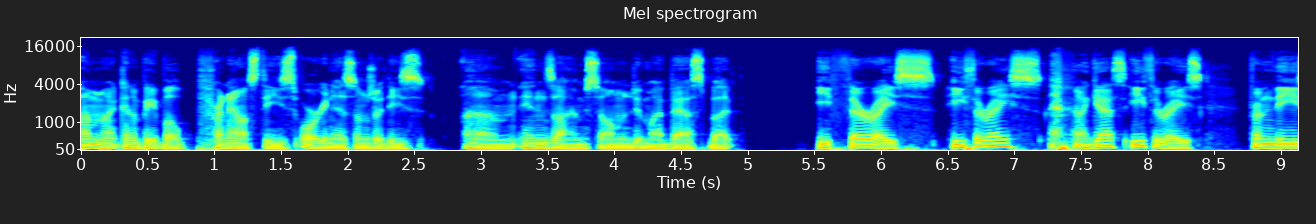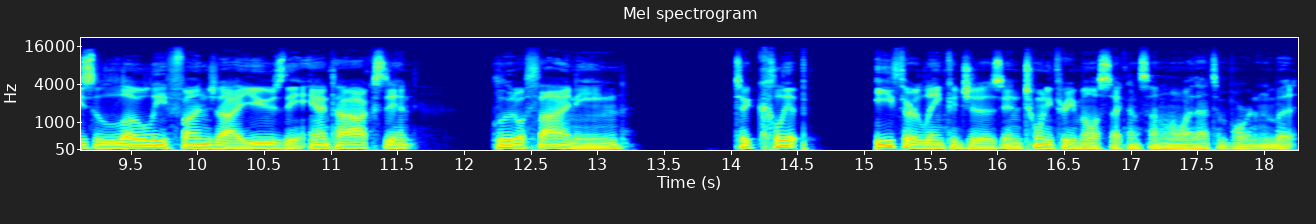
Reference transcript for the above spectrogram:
I'm not going to be able to pronounce these organisms or these um, enzyme, so I'm going to do my best. But etherase, etherase, I guess, etherase from these lowly fungi use the antioxidant glutathione to clip ether linkages in 23 milliseconds. I don't know why that's important, but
